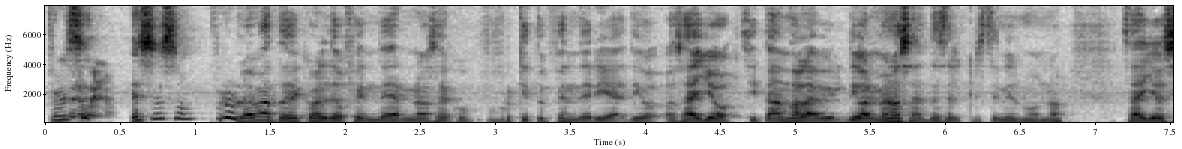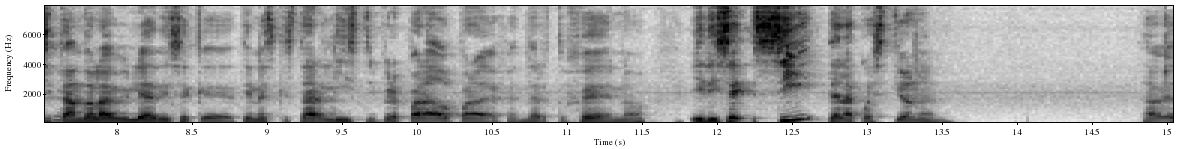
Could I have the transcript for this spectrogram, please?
Pero, eso, bueno. eso, es un problema todavía con el de ofender, ¿no? O sea, ¿por qué te ofendería? Digo, o sea, yo, citando la Biblia, digo, al menos desde el cristianismo, ¿no? O sea, yo citando la Biblia dice que tienes que estar listo y preparado para defender tu fe, ¿no? Y dice, sí te la cuestionan. ¿sabes?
